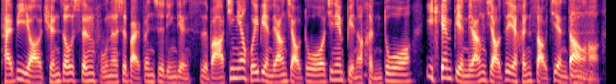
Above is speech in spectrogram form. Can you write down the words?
台币啊泉州升幅呢是百分之零点四八，今天回贬两角多，今天贬了很多，一天贬两角，这也很少见到哈。嗯、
